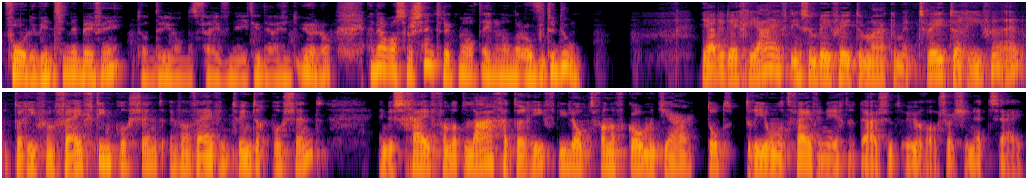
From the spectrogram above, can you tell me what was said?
voor de winst in de BV, tot 395.000 euro. En daar was recentelijk nog het een en ander over te doen. Ja, de DGA heeft in zijn BV te maken met twee tarieven, hè, het tarief van 15% en van 25%. En de schijf van dat lage tarief, die loopt vanaf komend jaar tot 395.000 euro, zoals je net zei.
